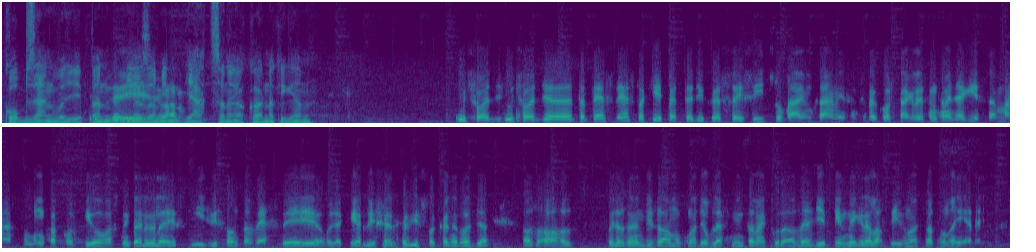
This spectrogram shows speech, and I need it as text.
kobzán, vagy éppen mi az, amin játszani akarnak, igen. Úgyhogy, úgyhogy tehát ezt, ezt a képet tegyük össze, és így próbáljunk ránézni Törökországra, és szerintem egy egészen más fogunk akkor kiolvasni belőle, és így viszont a veszély, hogy a kérdésedre visszakanyarodja, az az, hogy az önbizalmuk nagyobb lesz, mint amekkora az egyébként még relatív nagy katonai erejük.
